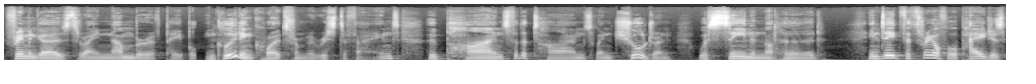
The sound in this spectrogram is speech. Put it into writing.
Freeman goes through a number of people, including quotes from Aristophanes, who pines for the times when children were seen and not heard. Indeed, for three or four pages,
